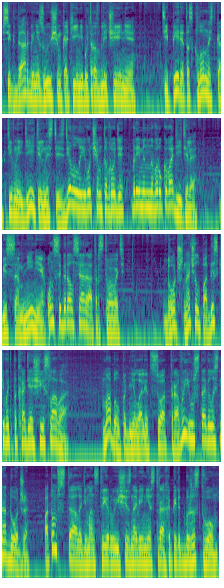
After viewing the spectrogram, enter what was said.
всегда организующим какие-нибудь развлечения – Теперь эта склонность к активной деятельности сделала его чем-то вроде временного руководителя. Без сомнения, он собирался ораторствовать. Додж начал подыскивать подходящие слова. Мабл подняла лицо от травы и уставилась на Доджа. Потом встала, демонстрируя исчезновение страха перед божеством.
